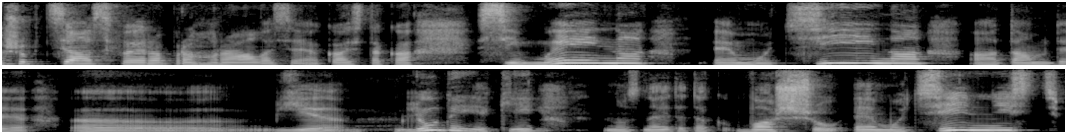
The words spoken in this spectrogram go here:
щоб ця сфера програлася, якась така сімейна, емоційна, а там, де е, є люди, які ну, знаєте, так, вашу емоційність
